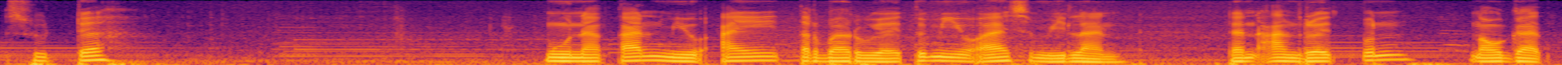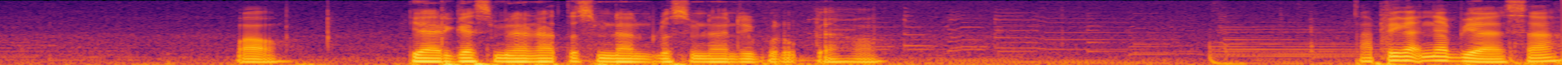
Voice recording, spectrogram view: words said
sudah menggunakan MIUI terbaru yaitu MIUI 9 dan Android pun Nougat. Wow. Di harga 999.000 rupiah. Wow. Tapi kayaknya biasa.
